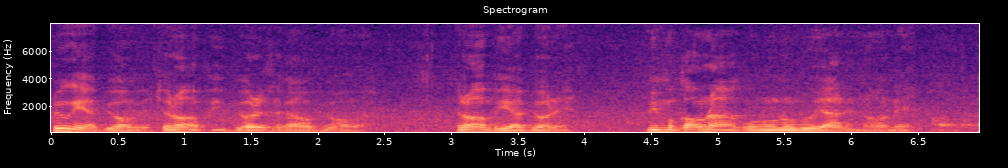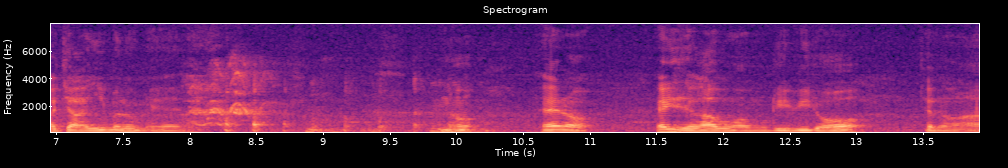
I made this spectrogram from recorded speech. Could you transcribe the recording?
သူ့ကပြောမယ်ကျွန်တော်အဖေပြောတဲ့စကားကိုပြောမှာကျွန်တော်အဖေကပြောတယ်မင်းမကောင်းတာအကုန်လုံးလုပ်လို့ရတယ်နော်တဲ့အကြာကြီးမလုပ်နဲ့တဲ့နော်အဲ့တော့အဲ့ဒီစကားပေါ်မှာမူတည်ပြီးတော့ကျွန်တော်ဟာ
